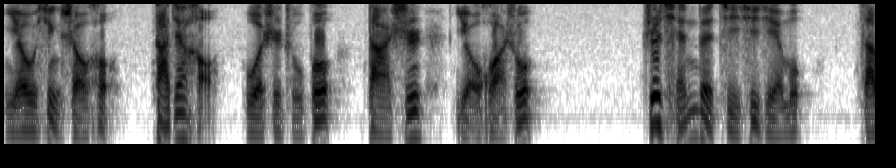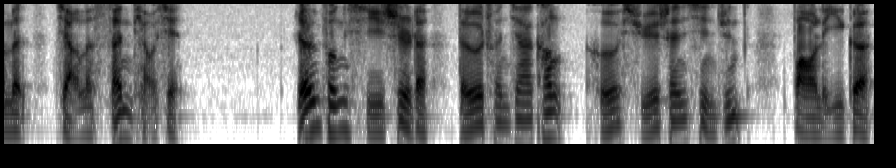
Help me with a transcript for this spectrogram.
有幸守候。大家好，我是主播大师，有话说。之前的几期节目，咱们讲了三条线：人逢喜事的德川家康和学山信君报了一个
